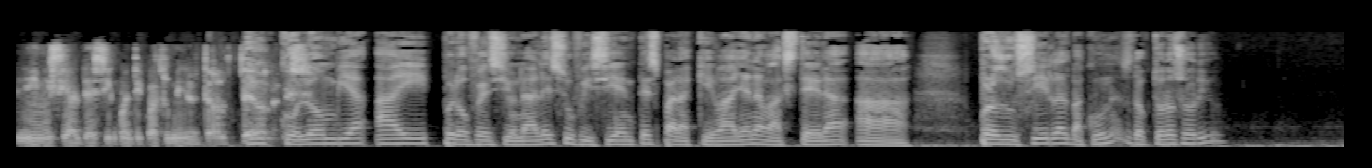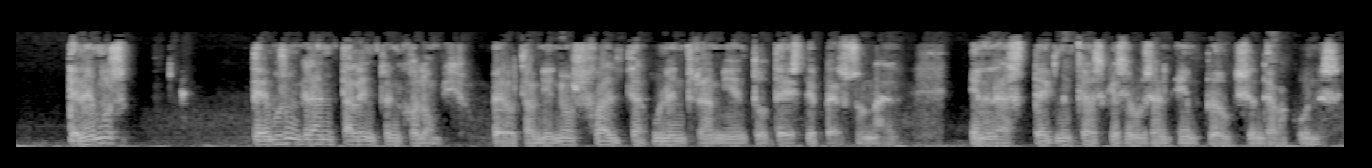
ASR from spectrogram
inicial de 54 millones de, de ¿En dólares. Colombia hay profesionales suficientes para que vayan a Baxtera a producir las vacunas, doctor Osorio? Tenemos, tenemos un gran talento en Colombia, pero también nos falta un entrenamiento de este personal en las técnicas que se usan en producción de vacunas.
